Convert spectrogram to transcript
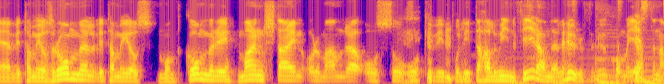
Eh, vi tar med oss Rommel, vi tar med oss Montgomery, Manstein och de andra och så åker vi på lite halloweenfirande, eller hur? För nu kommer gästerna.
